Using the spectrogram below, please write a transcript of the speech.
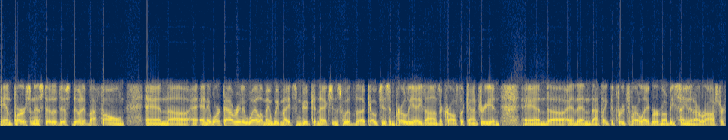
in person instead of just doing it by phone, and uh, and it worked out really well. I mean, we made some good connections with uh, coaches and pro liaisons across the country, and and uh, and then I think the fruits of our labor are going to be seen in our roster.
